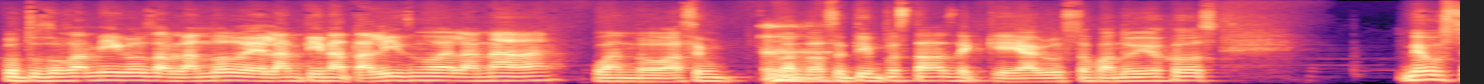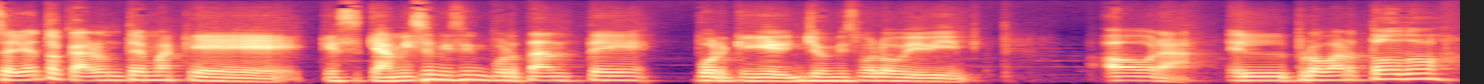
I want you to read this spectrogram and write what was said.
con tus dos amigos hablando del antinatalismo de la nada, cuando hace, cuando hace tiempo estabas de que a gusto jugando videojuegos me gustaría tocar un tema que, que, a mí se me hizo importante porque yo mismo lo viví. Ahora, el probar todo,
